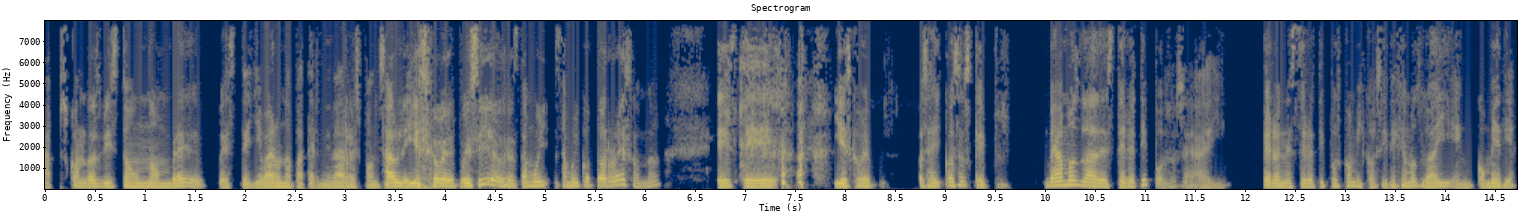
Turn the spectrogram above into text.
ah, pues cuando has visto a un hombre este, llevar una paternidad responsable y es como, pues sí, o sea, está muy, está muy cotorro eso, ¿no? Este, y es como, o sea, hay cosas que, pues, veamos la de estereotipos, o sea, pero en estereotipos cómicos y dejémoslo ahí en comedia,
